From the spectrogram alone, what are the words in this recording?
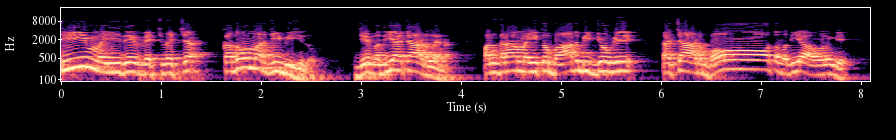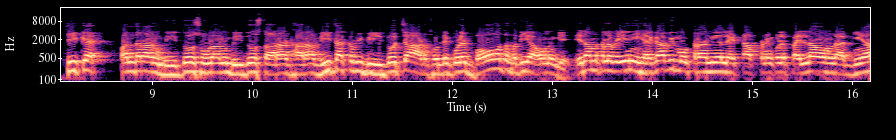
30 ਮਈ ਦੇ ਵਿੱਚ ਵਿੱਚ ਕਦੋਂ ਮਰਜ਼ੀ ਬੀਜ ਲਓ, ਜੇ ਵਧੀਆ ਝਾੜ ਲੈਣਾ। 15 ਮਈ ਤੋਂ ਬਾਅਦ ਬੀਜੋਗੇ ਤਾਂ ਝਾੜ ਬਹੁਤ ਵਧੀਆ ਆਉਣਗੇ, ਠੀਕ ਹੈ? 15 ਨੂੰ ਬੀਜ ਦੋ 16 ਨੂੰ ਬੀਜ ਦੋ 17 18 20 ਤੱਕ ਵੀ ਬੀਜ ਦੋ, ਝਾੜ ਤੁਹਾਡੇ ਕੋਲੇ ਬਹੁਤ ਵਧੀਆ ਆਉਣਗੇ। ਇਹਦਾ ਮਤਲਬ ਇਹ ਨਹੀਂ ਹੈਗਾ ਵੀ ਮੋਟਰਾਂ ਦੀਆਂ ਲਾਈਟਾਂ ਆਪਣੇ ਕੋਲੇ ਪਹਿਲਾਂ ਆਉਣ ਲੱਗ ਗਈਆਂ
